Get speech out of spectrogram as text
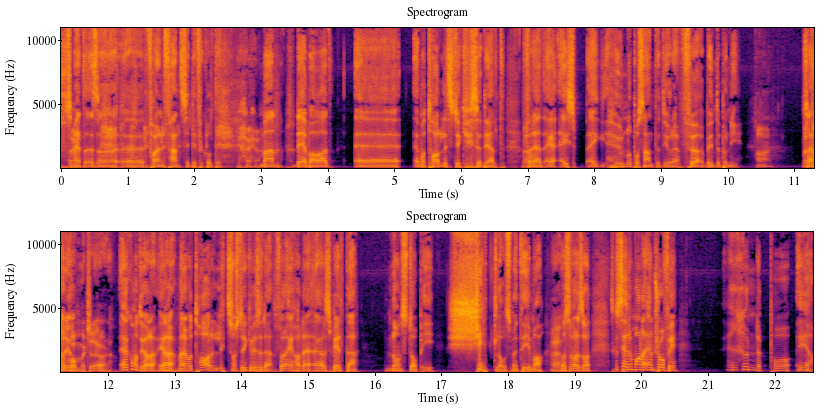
Som heter altså, uh, Final Fantasy Difficulty. ja, ja. Men det er bare at øh, jeg må ta det litt stykkevis og delt. For jeg, jeg, jeg 100 gjorde det før jeg begynte på ny. Ja. Men du kommer til å gjøre det. Jeg kommer til å gjøre det, ja, men jeg må ta det litt sånn stykkevis og delt. For jeg hadde, jeg hadde spilt det nonstop i shitloads med timer. Ja. Og så var det sånn Skal vi se, du mangler én trophy. Runde på Ja,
